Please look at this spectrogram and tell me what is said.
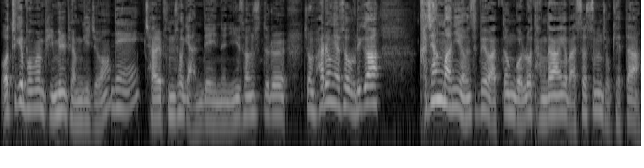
어떻게 보면 비밀 병기죠. 네. 잘 분석이 안 돼 있는 이 선수들을 좀 활용해서 우리가 가장 많이 연습해 왔던 걸로 당당하게 맞섰으면 좋겠다.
